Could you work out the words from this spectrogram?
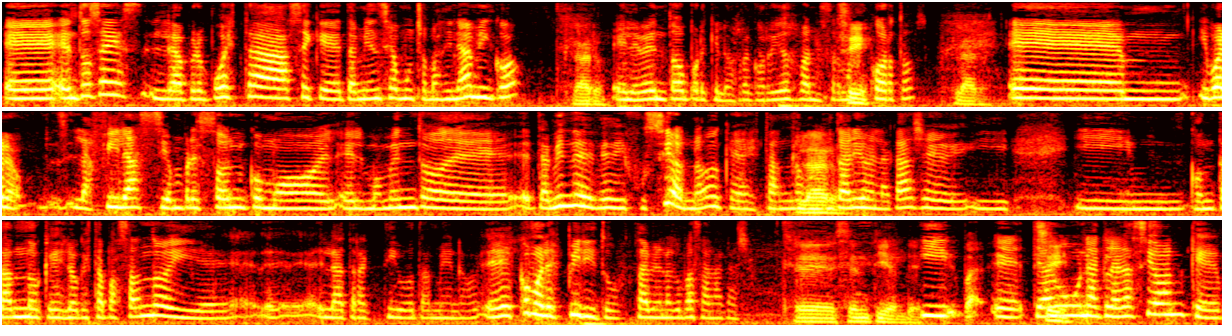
Eh, entonces, la propuesta hace que también sea mucho más dinámico Claro, el evento, porque los recorridos van a ser Sí. más cortos. claro. Eh, y bueno, las filas siempre son como el, el momento de también de, de difusión, ¿no? Que están los Claro. voluntarios en la calle y, y, mm, contando qué es lo que está pasando y eh, el atractivo también. ¿no? Es como el espíritu también lo que pasa en la calle. Eh, se entiende. Y eh, te Sí. hago una aclaración que,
